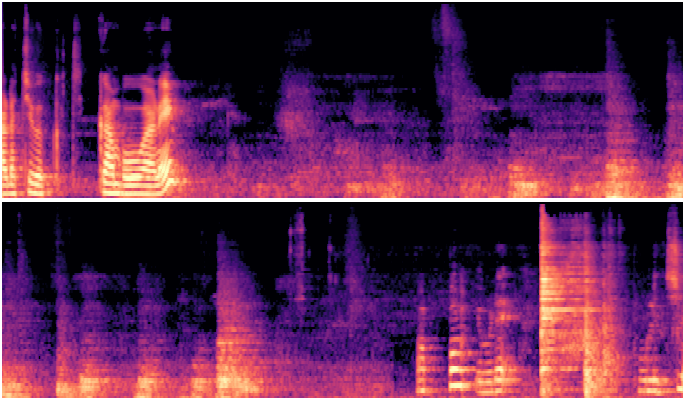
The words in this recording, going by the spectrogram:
അടച്ചു വെക്കാൻ പോവുകയാണേ. അപ്പം ഇവിടെ പുളിച്ച്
